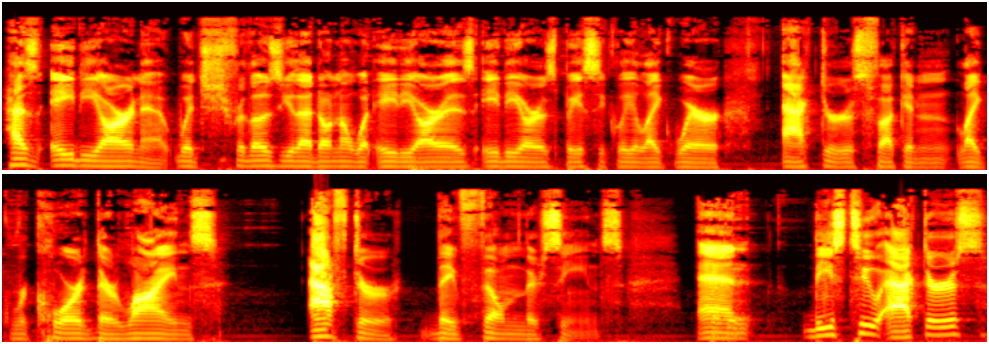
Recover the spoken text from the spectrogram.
has ADR in it, which for those of you that don't know what ADR is, ADR is basically like where actors fucking like record their lines after they've filmed their scenes. And these two actors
